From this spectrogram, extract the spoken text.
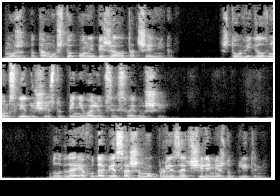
Может, потому что он и бежал от отшельников, что увидел в нем следующую ступень эволюции своей души. Благодаря худобе Саша мог пролезать в щели между плитами,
